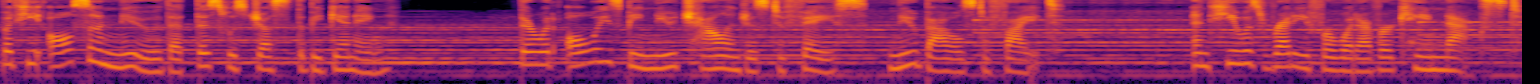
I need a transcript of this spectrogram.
But he also knew that this was just the beginning. There would always be new challenges to face, new battles to fight. And he was ready for whatever came next.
